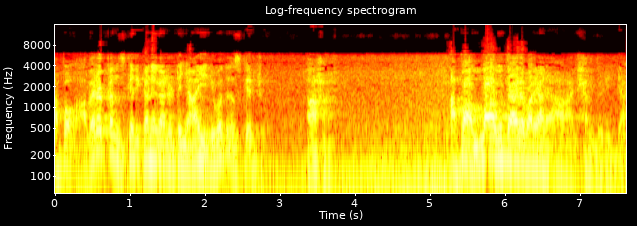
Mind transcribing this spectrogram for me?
അപ്പോ അവരൊക്കെ നിസ്കരിക്കണേ കണ്ടിട്ട് ഞാൻ ഇരുപത് നിസ്കരിച്ചു. ആഹാ. അപ്പൊ അള്ളാഹു താര പറയാണ് ആ അലഹമില്ല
